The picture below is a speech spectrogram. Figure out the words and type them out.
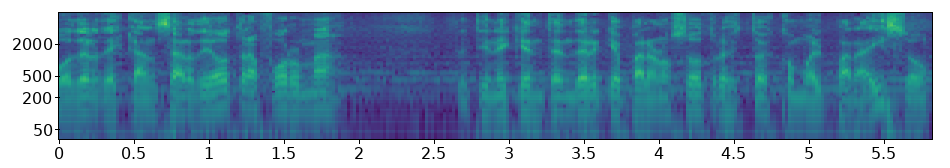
poder descansar de otra forma. Se tiene que entender que para nosotros esto es como el paraíso,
